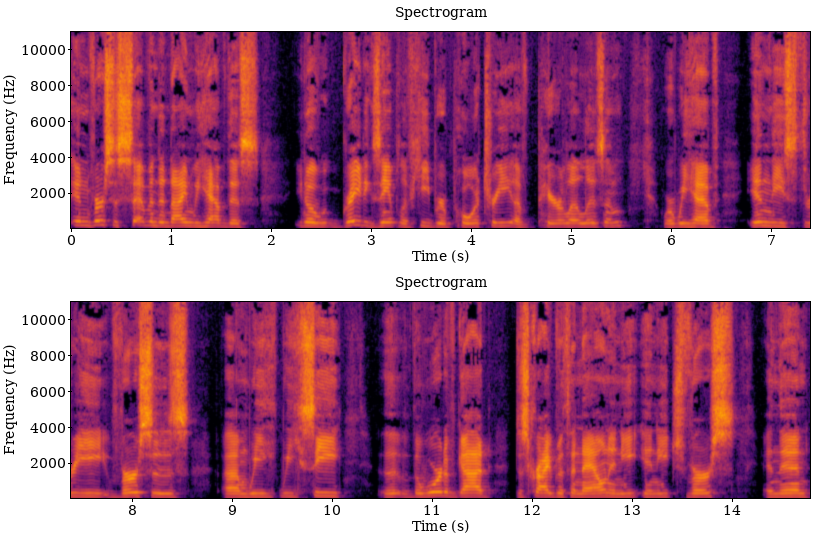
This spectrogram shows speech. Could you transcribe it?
in verses seven to nine. We have this you know, great example of Hebrew poetry, of parallelism, where we have in these three verses, um, we, we see the, the Word of God described with a noun in, e- in each verse, and then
